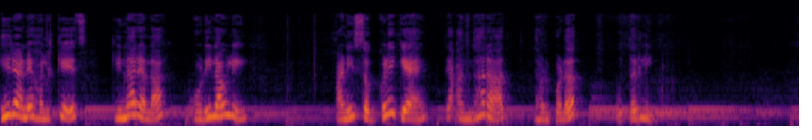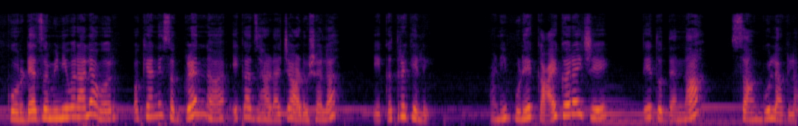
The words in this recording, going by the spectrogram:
हिऱ्याने हलकेच किनाऱ्याला होडी लावली आणि सगळी गँग त्या अंधारात धडपडत उतरली. कोरड्या जमिनीवर आल्यावर पक्याने सगळ्यांना एका झाडाच्या आडोशाला एकत्र केले. आणि पुढे काय करायचे ते तो त्यांना सांगू लागला.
